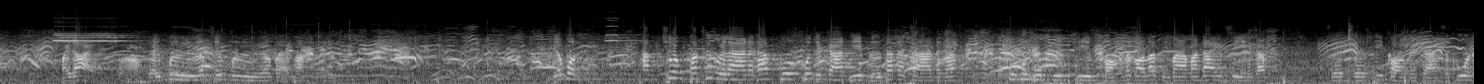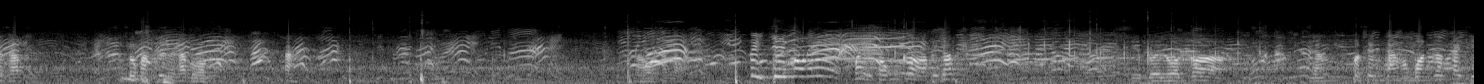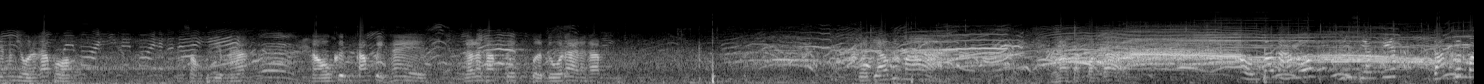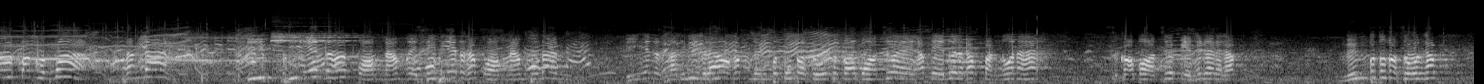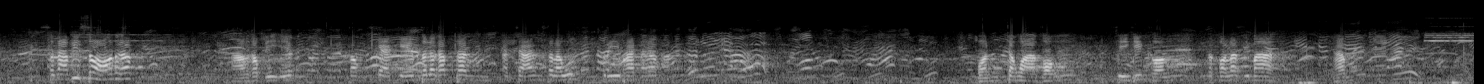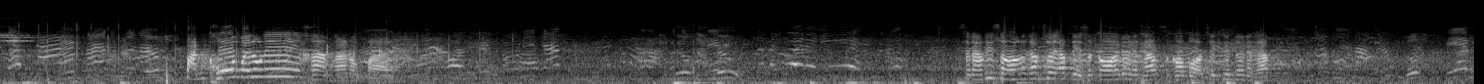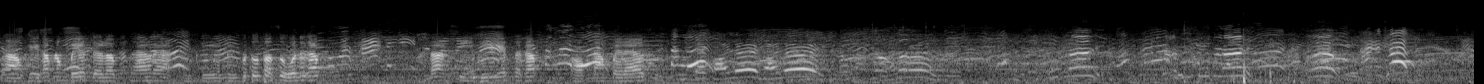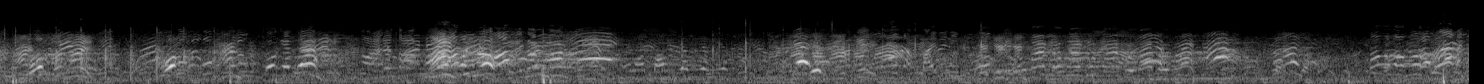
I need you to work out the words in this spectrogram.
ไม่ได้ใช้มือครับใช้มือครับแบบพักเดี๋ยวหมด พักช่วงพักครึ่งเวลานะครับ ผู้ผู้จัดการทีมหรือท่านอาจารย์นะครับผู้ควบคุมทีมทีมของนครราชสีมามาได้เอฟซีนะครับเชิญเชิญที่กองในการสักครู่นะครับช่วงพักครึ่งนะครับผมอะเอาครับได้ยิงตรงนี้ไม่ตรงกรอบเลยครับดยรวมก็ยังเปอร์เซ็นต์การของบอลก็ใกล้เคียงกันอยู่นะครับผมสองทีมนะฮะเราขึ้นกราฟิกให้แล้วนะครับเป็นเปิดดูได้นะครับ เปิดยาวขึ้นมาเวลาตัดบอลได้เอ้าสนามรบมีเสียงกรี๊ดดังขึ้นมาปรากฏว่าทางด้าน DPS นะครับออกนำไอ้ CPS นะครับออกนำทางด้าน DS กับคาร์ดิบี้ไปแล้วครับหนึ่งประตูต่อศูนย์สกอร์บอร์ดช่วยอัปเดตด้วยนะครับฝั่งโน้นนะฮะสกอร์บอร์ดช่วยเปลี่ยนให้ด้วยนะครับหนึ่งประตูต่อศูนย์ครับ สนามที่สองนะครับเอาละครับ DF ต้องแก้เกมซะแล้วครับท่านอาจารย์สราวุฒิตรีพันธ์นะครับ บอลจังหวะของฟรีคิกของนครราชสีมาครับ ปั่นโค้งไปลูกนี้ข้ามคานออกไปสนามที่สองนะครับช่วยอัปเดตสกอร์ให้ด้วยนะครับสกอร์บอร์ดช่วยขึ้นด้วยนะครับอ่าโอเคครับน้องเบสเดินรับทางนะฮะโอเคหนึ่งประตูต่อศูนย์นะครับ ด้าน CPS นะครับ ออกนำไปแล้วถอยเลยถอยเลยลุกเลยลุกเลยเออ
